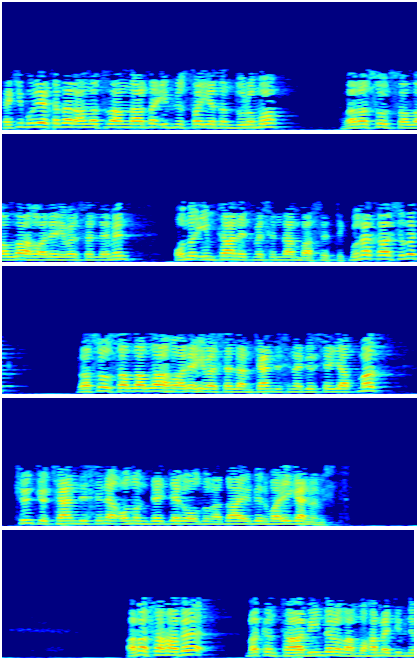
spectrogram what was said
Peki buraya kadar anlatılanlarda İbn Sayyad'ın durumu ve Resul sallallahu aleyhi ve sellemin onu imtihan etmesinden bahsettik. Buna karşılık Resul sallallahu aleyhi ve sellem kendisine bir şey yapmaz. Çünkü kendisine onun deccal olduğuna dair bir vahiy gelmemişti. Ama sahabe bakın tabiinden olan Muhammed İbni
